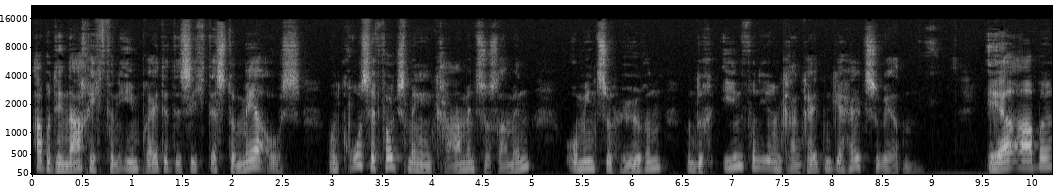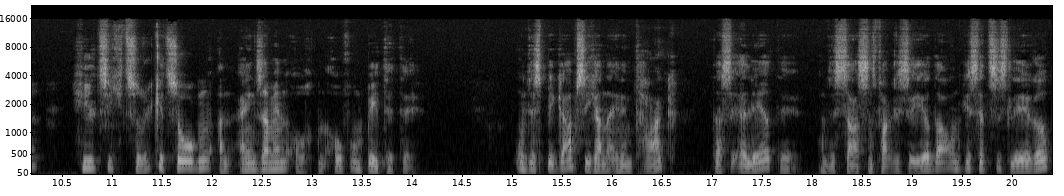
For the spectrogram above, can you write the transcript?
Aber die Nachricht von ihm breitete sich desto mehr aus, und große Volksmengen kamen zusammen, um ihn zu hören und durch ihn von ihren Krankheiten geheilt zu werden. Er aber hielt sich zurückgezogen an einsamen Orten auf und betete. Und es begab sich an einem Tag, dass er lehrte, und es saßen Pharisäer da und Gesetzeslehrer,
